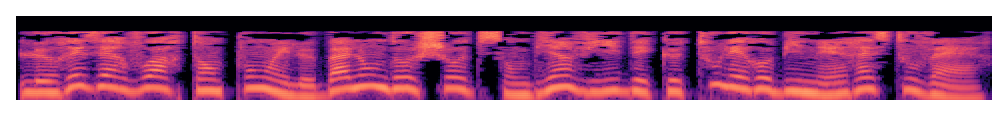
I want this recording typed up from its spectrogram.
le réservoir tampon et le ballon d'eau chaude sont bien vides et que tous les robinets restent ouverts.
